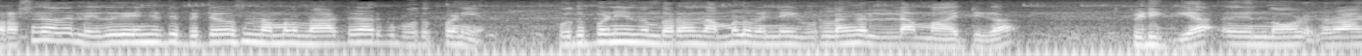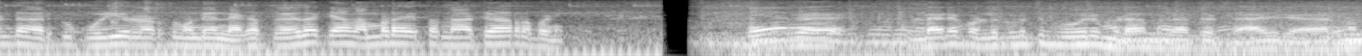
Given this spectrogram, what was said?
പ്രശ്നം അതല്ല ഇത് കഴിഞ്ഞിട്ട് പിറ്റേ ദിവസം നമ്മൾ നാട്ടുകാർക്ക് പുതുപ്പണിയാണ് പുതുപ്പണി എന്ന് പറഞ്ഞാൽ നമ്മൾ പിന്നെ ഈ ഉരുളങ്കല്ലെല്ലാം മാറ്റുക പിടിക്കുക ഈ നേർക്ക് കുഴി നടുക്ക് കുഴിയുള്ളിടത്ത് കൊണ്ട് നികത്തുക ഇതൊക്കെയാണ് നമ്മുടെ ഇപ്പം നാട്ടുകാരുടെ പണി. നമുക്ക് പിള്ളേരെ പള്ളിക്കൂടത്തിൽ പോലും വിടാൻ പറ്റാത്തൊരു സാഹചര്യം. കാരണം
